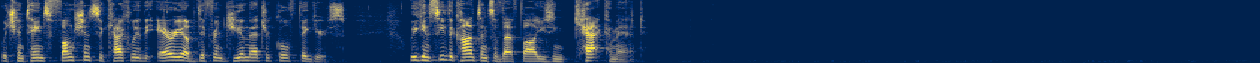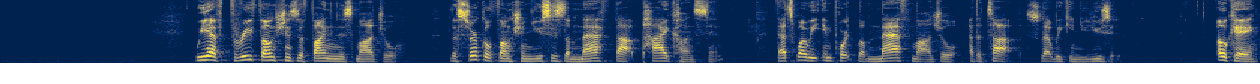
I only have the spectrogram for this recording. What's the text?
which contains functions to calculate the area of different geometrical figures. We can see the contents of that file using cat command. We have three functions defined in this module. The circle function uses the math.pi constant. That's why we import the math module at the top so that we can use it. Okay,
